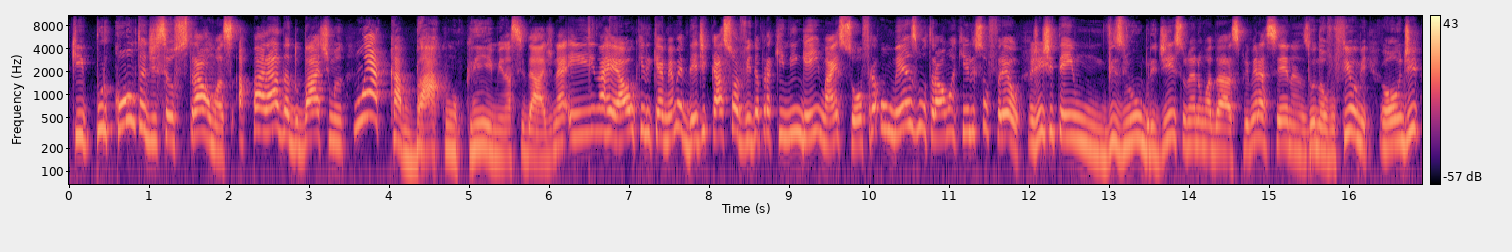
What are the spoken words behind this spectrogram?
que por conta de seus traumas, a parada do Batman não é acabar com o crime na cidade, né? E na real o que ele quer mesmo é dedicar sua vida para que ninguém mais sofra o mesmo trauma que ele sofreu. A gente tem um vislumbre disso, né, numa das primeiras cenas do novo filme, onde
